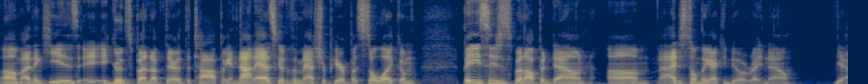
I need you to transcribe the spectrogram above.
um, I think he is a, a, good spend up there at the top. Again, not as good of a matchup here, but still like him. Basically, just been up and down. Um, I just don't think I can do it right now yeah,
